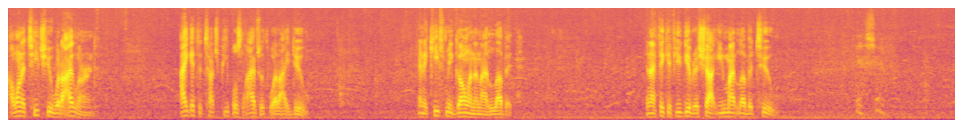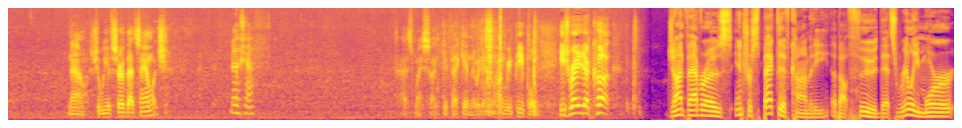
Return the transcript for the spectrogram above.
I want to teach you what I learned. I get to touch people's lives with what I do. And it keeps me going, and I love it. And I think if you give it a shot, you might love it too. Yes, chef. Now, should we have served that sandwich? No, chef. That's my son. Get back in there. We got some hungry people. He's ready to cook. Jon Favreau's introspective comedy about food that's really more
